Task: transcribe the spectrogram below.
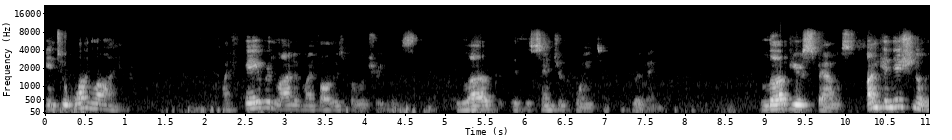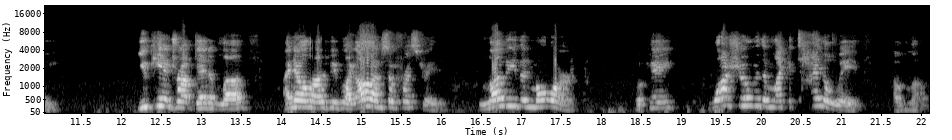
into one line, my favorite line of my father's poetry is Love is the center point of living. Love your spouse unconditionally. You can't drop dead of love. I know a lot of people like, oh, I'm so frustrated. Love even more. Okay? Wash over them like a tidal wave of love.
